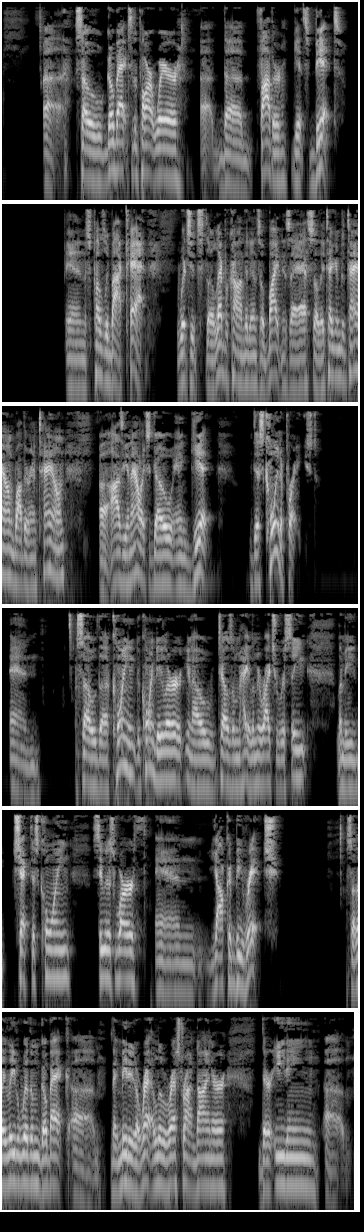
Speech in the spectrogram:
uh, so go back to the part where uh, the father gets bit and supposedly by a cat, which it's the leprechaun that ends up biting his ass. So they take him to town. While they're in town, uh, Ozzy and Alex go and get this coin appraised. And so the coin, the coin dealer, you know, tells them, Hey, let me write you a receipt. Let me check this coin, see what it's worth, and y'all could be rich. So they leave it with them, go back, uh, they meet at a, re- a little restaurant diner. They're eating, um,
